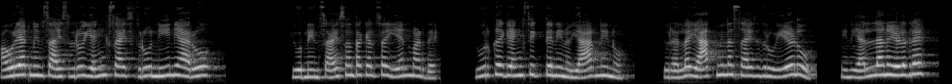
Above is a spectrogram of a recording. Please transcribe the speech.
ಅವ್ರ ಯಾಕೆ ನಿನ್ ಸಾಯಿಸಿದ್ರು, ಹೆಂಗ್ ಸಾಯಿಸಿದ್ರು, ನೀನ್ ಯಾರು? ಇವ್ರು ನೀನ್ ಸಾಯಿಸೋಂತ ಕೆಲಸ ಏನ್ ಮಾಡ್ದೆ? ಇವ್ರ ಕೈಗೆ ಹೆಂಗ್ ಸಿಕ್ತೆ ನೀನು? ಯಾರು ನೀನು? ಇವರೆಲ್ಲ ಯಾಕೆ ನಿನ್ನ ಸಾಯಿಸಿದ್ರು? ಹೇಳು. ನೀನು ಎಲ್ಲಾನು ಹೇಳಿದ್ರೆ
